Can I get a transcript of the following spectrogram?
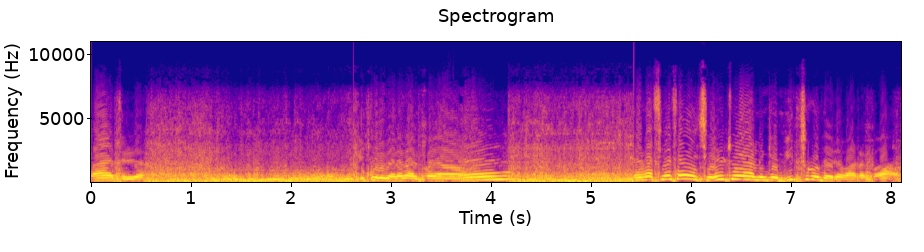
아, 들려. 밑으로 내려갈 거야. 네. 내가 세상에 제일 좋아하는 게 밑으로 내려가는 거야.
